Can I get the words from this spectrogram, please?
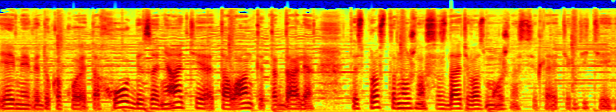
Я имею в виду какое-то хобби, занятие, талант и так далее. То есть просто нужно создать возможности для этих детей.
